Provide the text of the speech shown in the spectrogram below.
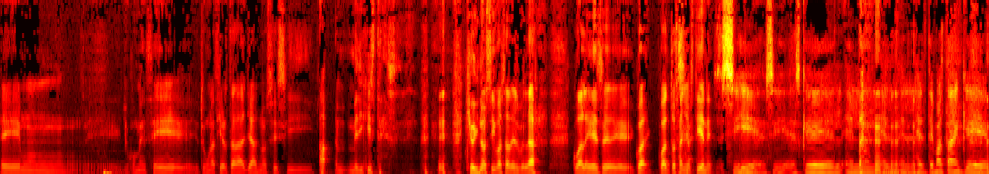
Em, eh, yo comencé, yo tengo una cierta edad ya, no sé si... Ah, me dijiste que hoy nos ibas a desvelar cuál es, eh, cuántos años tienes. Sí, sí, es que el, el, tema está en que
